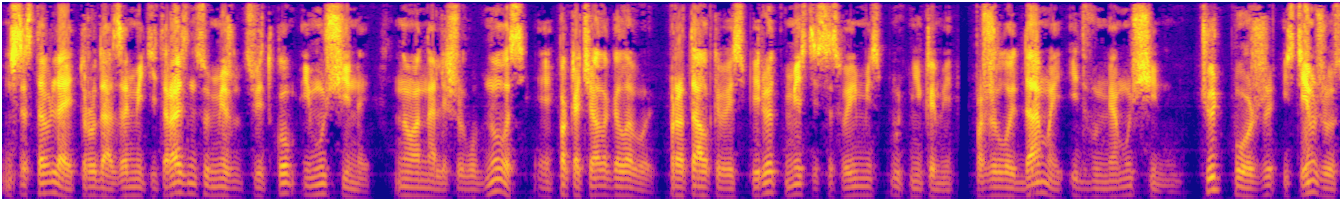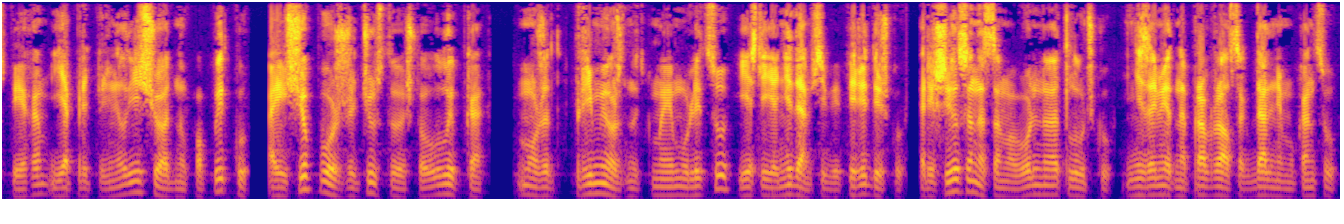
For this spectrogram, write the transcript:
не составляет труда заметить разницу между цветком и мужчиной, но она лишь улыбнулась и покачала головой, проталкиваясь вперед вместе со своими спутниками, пожилой дамой и двумя мужчинами. Чуть позже и с тем же успехом я предпринял еще одну попытку, а еще позже, чувствуя, что улыбка может примерзнуть к моему лицу, если я не дам себе передышку, решился на самовольную отлучку, незаметно пробрался к дальнему концу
